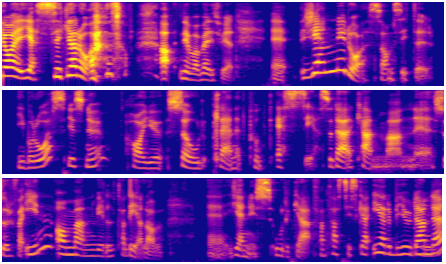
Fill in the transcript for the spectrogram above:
jag är Jessica då. Ja, det var väldigt fel. Eh, Jenny då, som sitter i Borås just nu, har ju soulplanet.se. Så där kan man eh, surfa in om man vill ta del av eh, Jennys olika fantastiska erbjudanden.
